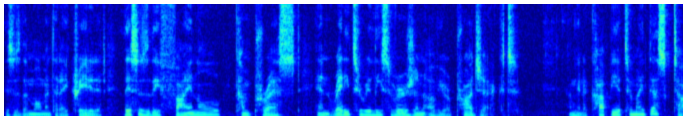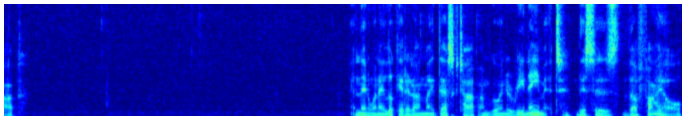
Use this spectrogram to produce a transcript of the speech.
This is the moment that I created it. This is the final compressed and ready to release version of your project. I'm going to copy it to my desktop and then when I look at it on my desktop I'm going to rename it. This is the file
